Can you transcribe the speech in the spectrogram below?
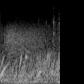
Sometimes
